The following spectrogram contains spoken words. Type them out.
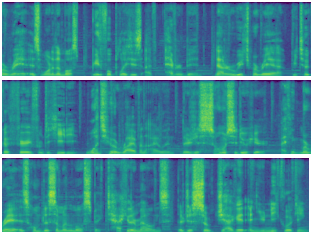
Moorea is one of the most beautiful places I've ever been. Now to reach Moorea, we took a ferry from Tahiti. Once you arrive on the island, there's just so much to do here. I think Moorea is home to some of the most spectacular mountains. They're just so jagged and unique looking.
